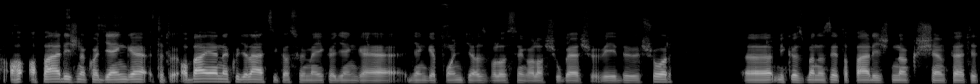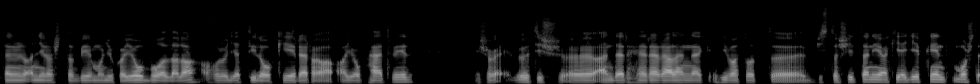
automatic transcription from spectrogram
a, a Párizsnak a gyenge, tehát a Bayernnek ugye látszik az, hogy melyik a gyenge, gyenge pontja, az valószínűleg a lassú belső védősor, miközben azért a Párizsnak sem feltétlenül annyira stabil mondjuk a jobb oldala, ahol ugye Tilo Kérer a, a jobb hátvéd, és őt is Ander Herrera lenne hivatott biztosítani, aki egyébként most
